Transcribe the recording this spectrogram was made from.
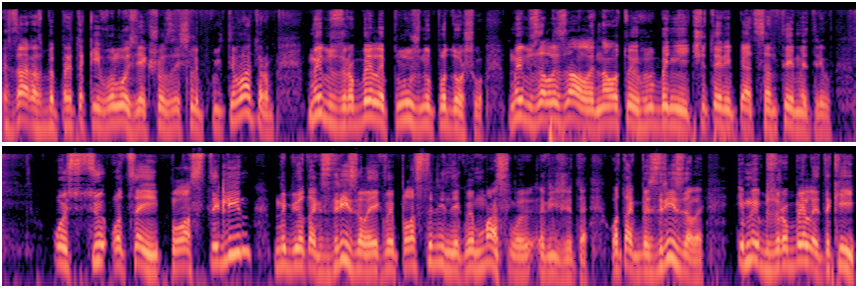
зараз би при такій волозі, якщо зайшли б культиватором, ми б зробили плужну подошву. Ми б зализали на отой глибині 4-5 сантиметрів ось цю, оцей пластилін, ми б його так зрізали, як ви пластилін, як ви масло ріжете, отак би зрізали, і ми б зробили такий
